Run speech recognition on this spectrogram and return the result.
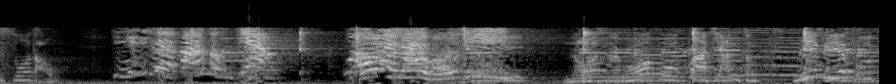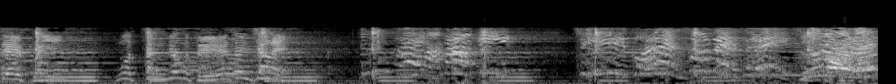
说道：“听雪发动将，我们来何地？若是我不发江中，你们也不得回。我整了个得等奖嘞。”快马到底，举个人出百岁，十个人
